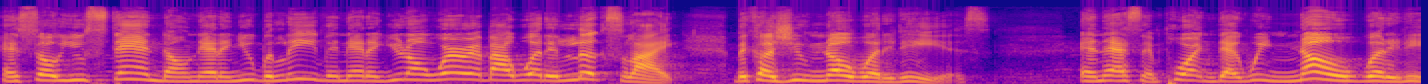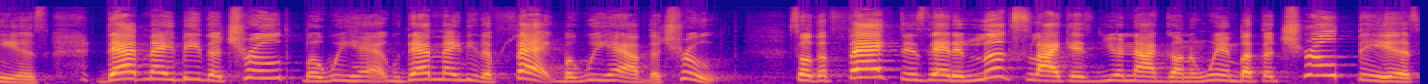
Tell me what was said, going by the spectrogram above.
And so you stand on that and you believe in that and you don't worry about what it looks like because you know what it is. And that's important that we know what it is. That may be the truth, but we have that may be the fact, but we have the truth. So the fact is that it looks like it, you're not going to win, but the truth is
